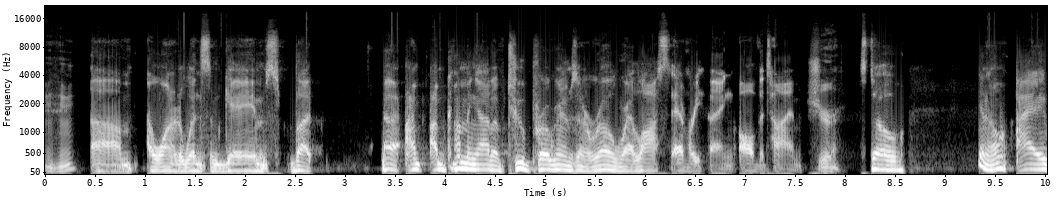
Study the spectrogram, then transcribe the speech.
Mm-hmm. Um, I wanted to win some games, but uh, I'm I'm coming out of two programs in a row where I lost everything all the time. Sure. So, you know, I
